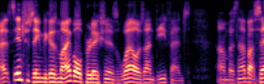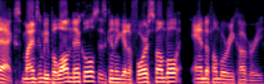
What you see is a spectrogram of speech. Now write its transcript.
Uh, It's interesting because my bold prediction as well is on defense, um, but it's not about sacks. Mine's going to be Bilal Nichols is going to get a forced fumble and a fumble recovery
